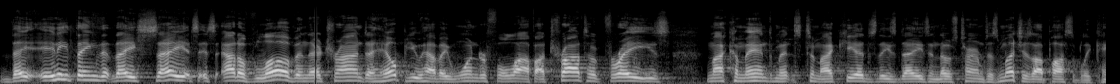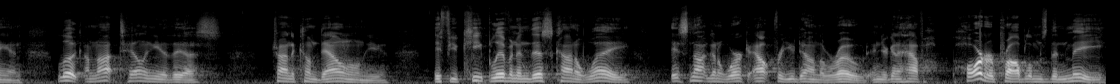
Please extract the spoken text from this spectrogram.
they, anything that they say, it's, it's out of love and they're trying to help you have a wonderful life. I try to phrase my commandments to my kids these days in those terms as much as I possibly can. Look, I'm not telling you this trying to come down on you. If you keep living in this kind of way, it's not going to work out for you down the road, and you're going to have harder problems than me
